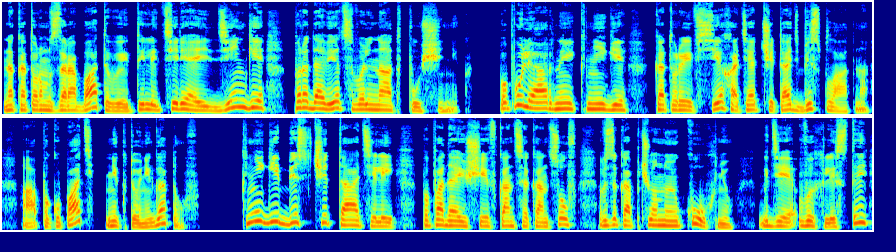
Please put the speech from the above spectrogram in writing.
на котором зарабатывает или теряет деньги продавец-вольноотпущенник. Популярные книги, которые все хотят читать бесплатно, а покупать никто не готов. Книги без читателей, попадающие в конце концов в закопченную кухню, где в их листы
